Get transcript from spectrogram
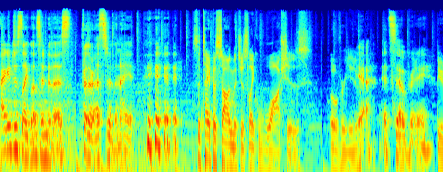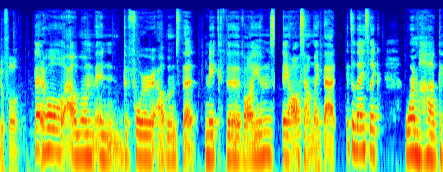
I could just like listen to this for the rest of the night. It's the type of song that just like washes over you. yeah, it's so pretty. Beautiful. That whole album and the four albums that make the volumes, they all sound like that. It's a nice, like, warm hug.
